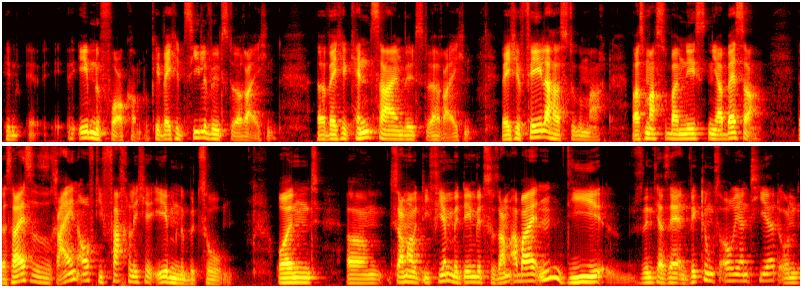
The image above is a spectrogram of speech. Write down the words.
hin, äh, Ebene vorkommt. Okay, welche Ziele willst du erreichen? Äh, welche Kennzahlen willst du erreichen? Welche Fehler hast du gemacht? Was machst du beim nächsten Jahr besser? Das heißt, es ist rein auf die fachliche Ebene bezogen. Und ähm, ich sag mal, die Firmen, mit denen wir zusammenarbeiten, die sind ja sehr entwicklungsorientiert und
